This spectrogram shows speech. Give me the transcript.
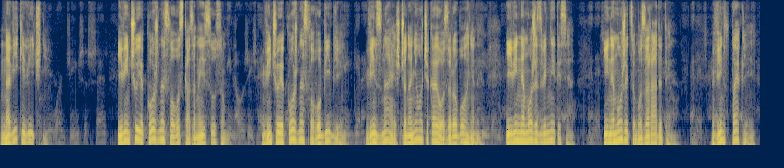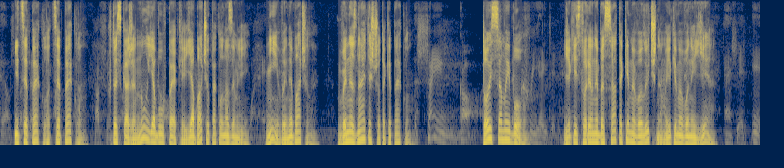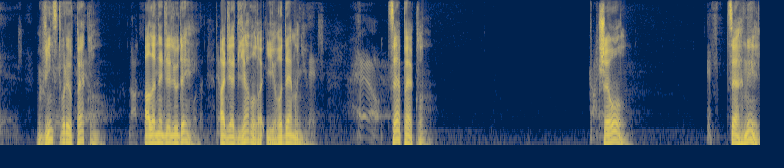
навіки вічні. І він чує кожне слово сказане Ісусом. Він чує кожне слово Біблії. Він знає, що на нього чекає озеро вогняне, і він не може звільнитися, і не може цьому зарадити. Він в пеклі, і це пекло, це пекло. Хтось каже: ну я був в пеклі, я бачив пекло на землі. Ні, ви не бачили. Ви не знаєте, що таке пекло. Той самий Бог, який створив небеса такими величними, якими вони є. Він створив пекло, але не для людей, а для дьявола і його демонів. Це пекло. Шеол. Це гниль.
